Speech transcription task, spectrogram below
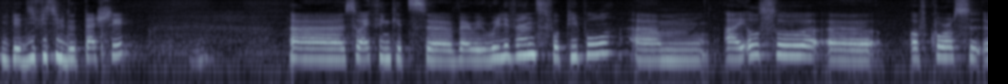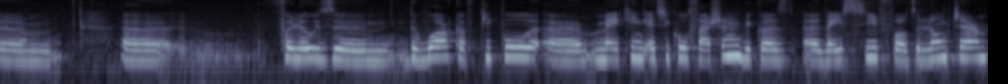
il est difficile de tâcher. Uh, so I think it's uh, very relevant for people. Um, I also, uh, of course, um, follows um, the work of people uh, making ethical fashion because uh, they see for the long term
